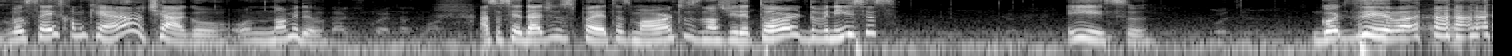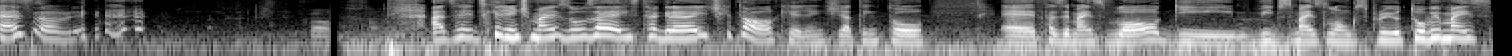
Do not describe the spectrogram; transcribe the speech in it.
Vocês, como que é, Thiago? O nome do... A Sociedade dos Poetas Mortos, nosso diretor, do Vinícius? Isso. Godzilla. é sobre. As redes que a gente mais usa é Instagram e TikTok. A gente já tentou é, fazer mais vlog, vídeos mais longos pro YouTube, mas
